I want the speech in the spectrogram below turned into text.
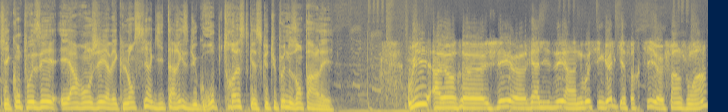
qui est composé et arrangé avec l'ancien guitariste du groupe Trust. Qu'est-ce que tu peux nous en parler? Oui, alors euh, j'ai euh, réalisé un nouveau single qui est sorti euh, fin juin,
